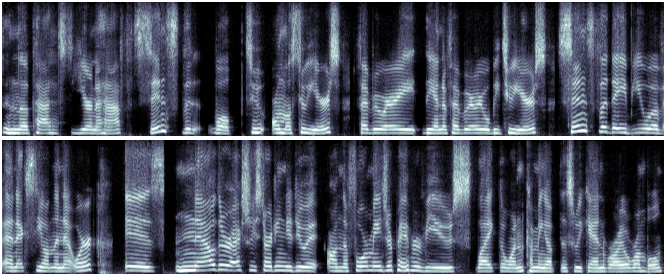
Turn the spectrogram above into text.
in the past year and a half since the well, two almost two years. February, the end of February will be two years since the debut of NXT on the network. Is now they're actually starting to do it on the four major pay per views, like the one coming up this weekend, Royal Rumble.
